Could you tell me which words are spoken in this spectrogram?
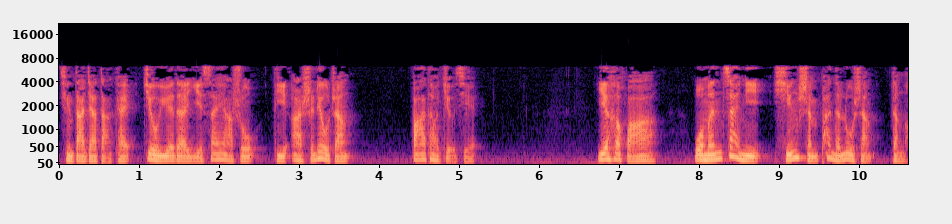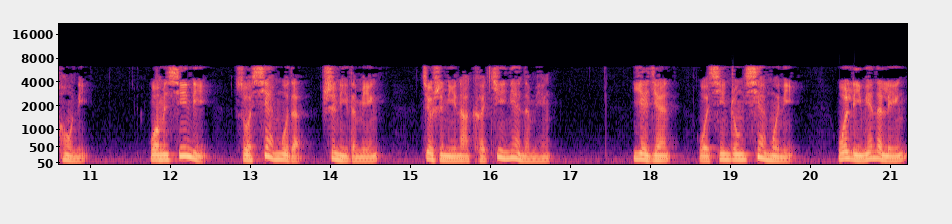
请大家打开旧约的以赛亚书第二十六章。八到九节，耶和华啊，我们在你行审判的路上等候你。我们心里所羡慕的是你的名，就是你那可纪念的名。夜间我心中羡慕你，我里面的灵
